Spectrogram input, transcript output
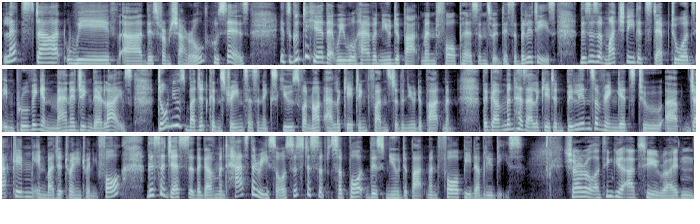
Let's start with uh, this from Sharul, who says, It's good to hear that we will have a new department for persons with disabilities. This is a much needed step towards improving and managing their lives. Don't use budget constraints as an excuse for not allocating funds to the new department. The government has allocated billions of ringgits to uh, JAKIM in budget 2024. This suggests that the government has the resources to su- support this new department for PWDs. Cheryl, I think you're absolutely right in,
